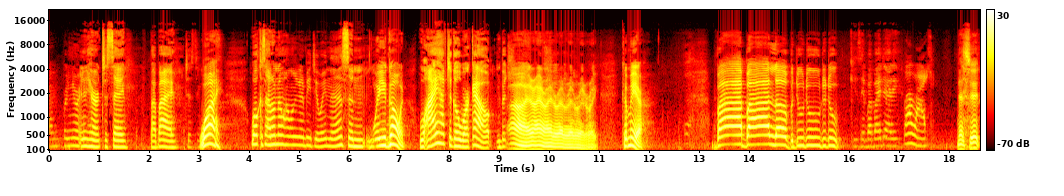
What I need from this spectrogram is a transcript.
I'm bringing her in here to say bye bye. Why? Well, because I don't know how long you're going to be doing this. and Where are you going? Well, I have to go work out. But all right, all right, all right, all right, all right, all right, all right. Come here. Bye bye, love. Doo doo doo doo. Can you say bye bye, daddy? Bye bye. That's it.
